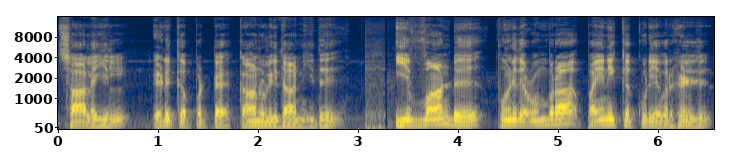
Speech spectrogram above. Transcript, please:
சாலையில் எடுக்கப்பட்ட காணொளிதான் இது. இவ்வாண்டு புனித உம்ரா பயணிக்கக்கூடியவர்கள்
